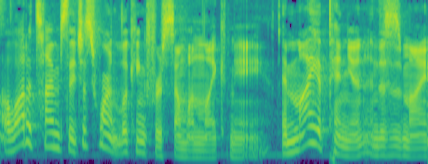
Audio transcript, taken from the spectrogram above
A lot of times, they just weren't looking for someone like me. In my opinion, and this is my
